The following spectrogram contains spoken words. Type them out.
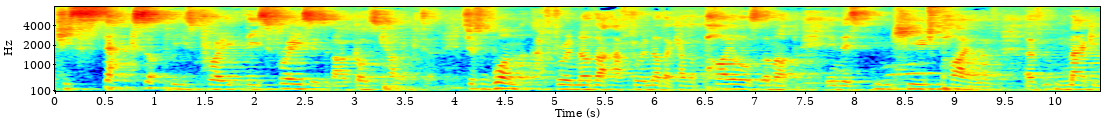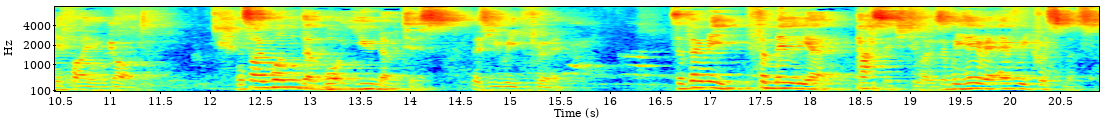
she stacks up these, pra- these phrases about God's character. It's just one after another after another, kind of piles them up in this huge pile of, of magnifying God. And so I wonder what you notice as you read through it. It's a very familiar passage to us, and we hear it every Christmas.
